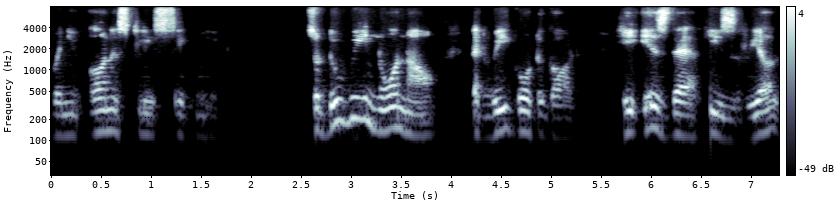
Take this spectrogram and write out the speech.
when you earnestly seek me. So, do we know now that we go to God? He is there, He's real.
